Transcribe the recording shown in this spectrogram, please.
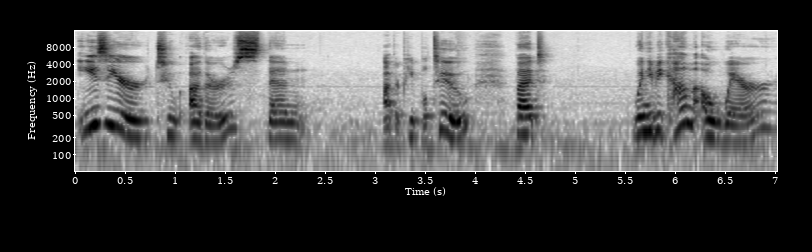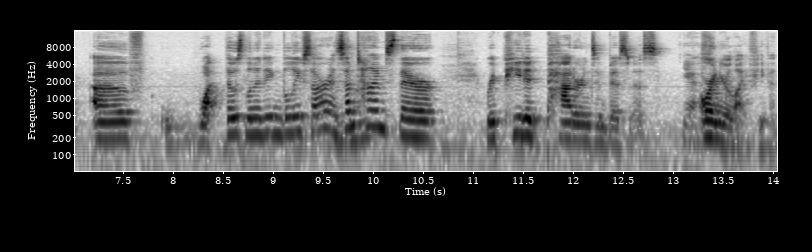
easier to others than other people too but when you become aware of what those limiting beliefs are and Mm-hmm. sometimes they're repeated patterns in business Yes. or in your life even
